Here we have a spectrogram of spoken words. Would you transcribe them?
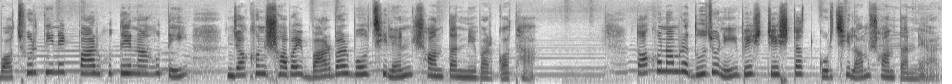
বছর তিনেক পার হতে না হতেই যখন সবাই বারবার বলছিলেন সন্তান নেবার কথা, তখন আমরা দুজনেই বেশ চেষ্টা করছিলাম সন্তান নেয়ার।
